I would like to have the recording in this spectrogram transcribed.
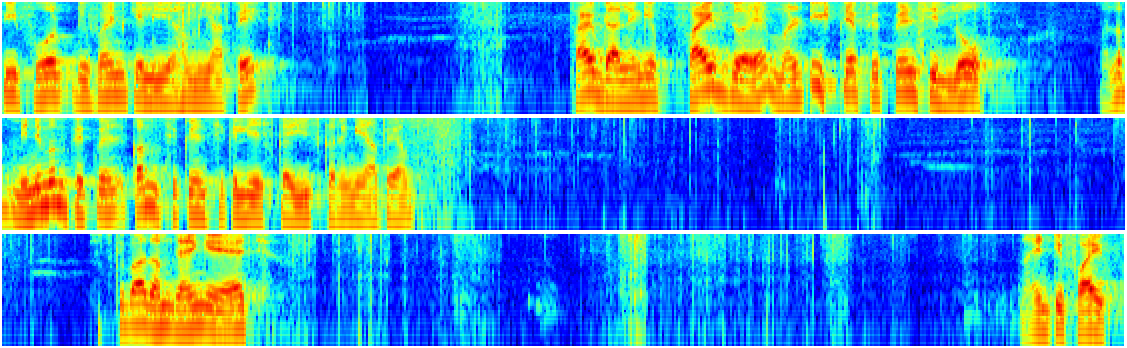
P four define के लिए हम यहाँ पे फाइव डालेंगे। फाइव जो है मल्टी स्टेप फ्रिक्वेंसी लो मतलब मिनिमम फ्रिक्वें कम फ्रिक्वेंसी के लिए इसका यूज़ करेंगे यहाँ पे हम। इसके बाद हम जाएँगे एच नाइन्टी फाइव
